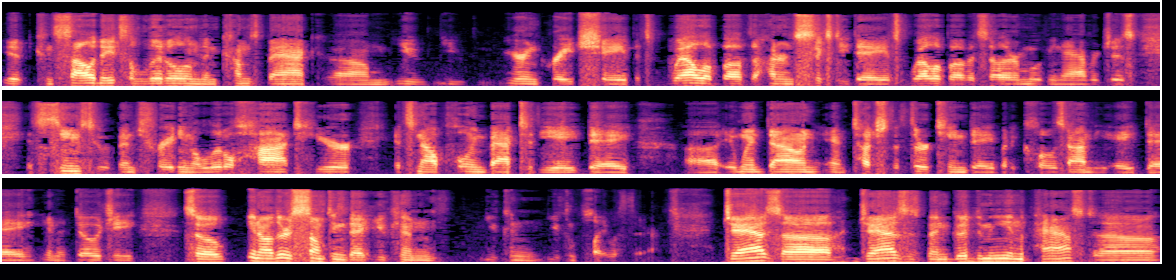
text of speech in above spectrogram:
it consolidates a little and then comes back, um, you, you, you're in great shape. It's well above the 160-day. It's well above its other moving averages. It seems to have been trading a little hot here. It's now pulling back to the 8-day. Uh, it went down and touched the 13-day, but it closed on the 8-day in a doji. So, you know, there's something that you can you can you can play with there. Jazz uh, Jazz has been good to me in the past. Uh,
